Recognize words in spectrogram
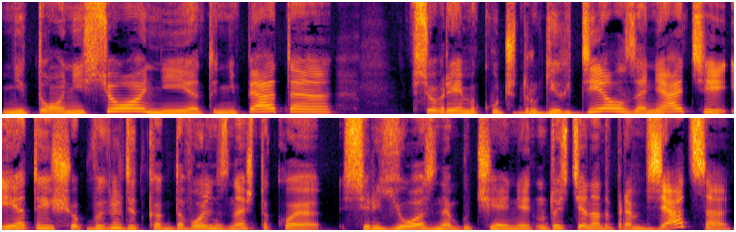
ни то, ни сё, ни это, ни пятое все время куча других дел, занятий, и это еще выглядит как довольно, знаешь, такое серьезное обучение. Ну, то есть тебе надо прям взяться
